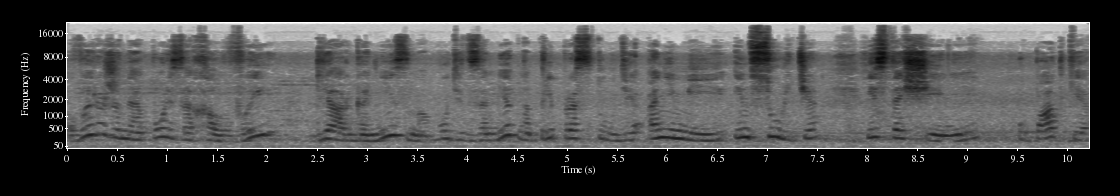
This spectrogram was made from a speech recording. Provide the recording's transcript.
Выраженная польза халвы для организма будет заметна при простуде, анемии, инсульте, истощении, упадке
